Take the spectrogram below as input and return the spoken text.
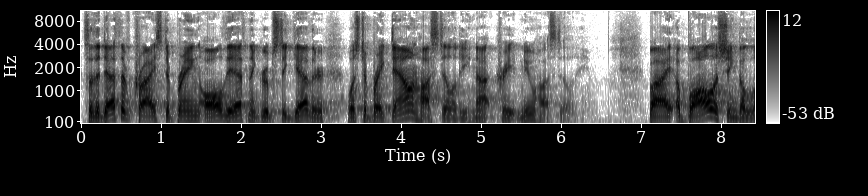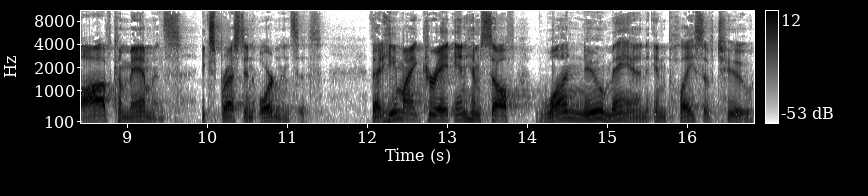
So the death of Christ to bring all the ethnic groups together was to break down hostility, not create new hostility. By abolishing the law of commandments expressed in ordinances, that he might create in himself one new man in place of two,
